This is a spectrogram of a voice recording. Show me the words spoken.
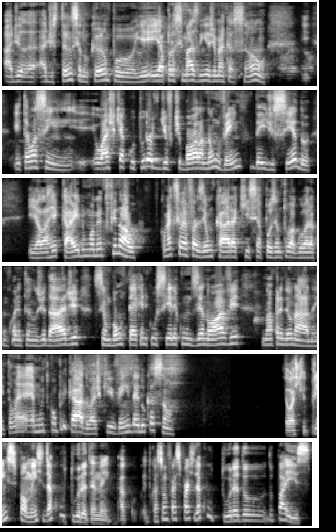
a, a, a distância no campo e, e, aproximar as linhas de marcação. Então, assim, eu acho que a cultura de futebol ela não vem desde cedo e ela recai no momento final. Como é que você vai fazer um cara que se aposentou agora com 40 anos de idade ser um bom técnico se ele com 19 não aprendeu nada? Então é, é muito complicado. Eu acho que vem da educação. Eu acho que principalmente da cultura também. A educação faz parte da cultura do, do país.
